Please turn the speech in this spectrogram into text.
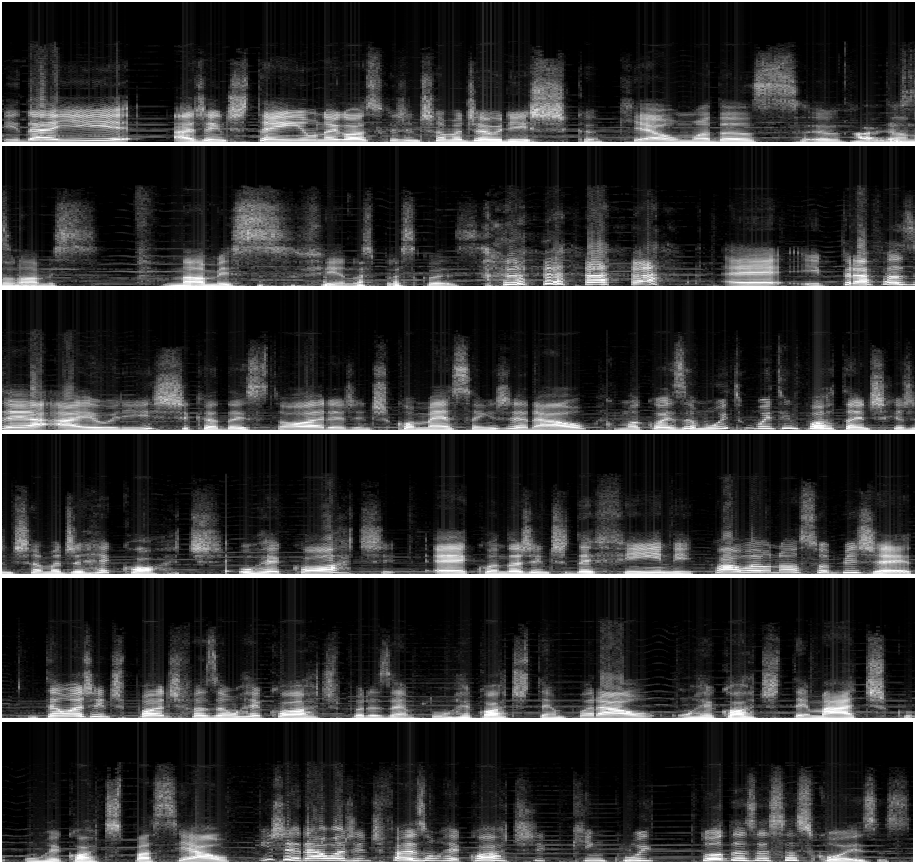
e daí, a gente tem um negócio que a gente chama de heurística, que é uma das. Eu, dando nomes. Nomes finos para as coisas. É, e para fazer a heurística da história, a gente começa, em geral, com uma coisa muito, muito importante que a gente chama de recorte. O recorte é quando a gente define qual é o nosso objeto. Então, a gente pode fazer um recorte, por exemplo, um recorte temporal, um recorte temático, um recorte espacial. Em geral, a gente faz um recorte que inclui todas essas coisas.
